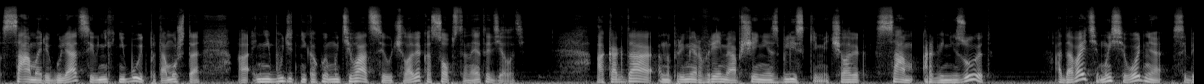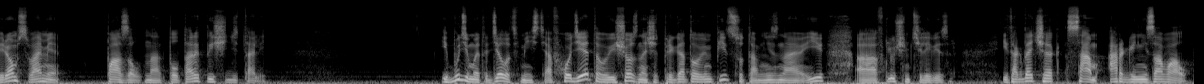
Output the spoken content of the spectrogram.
саморегуляции в них не будет, потому что а, не будет никакой мотивации у человека, собственно, это делать. А когда, например, время общения с близкими человек сам организует, а давайте мы сегодня соберем с вами пазл на полторы тысячи деталей и будем это делать вместе. А в ходе этого еще, значит, приготовим пиццу, там, не знаю, и а, включим телевизор. И тогда человек сам организовал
